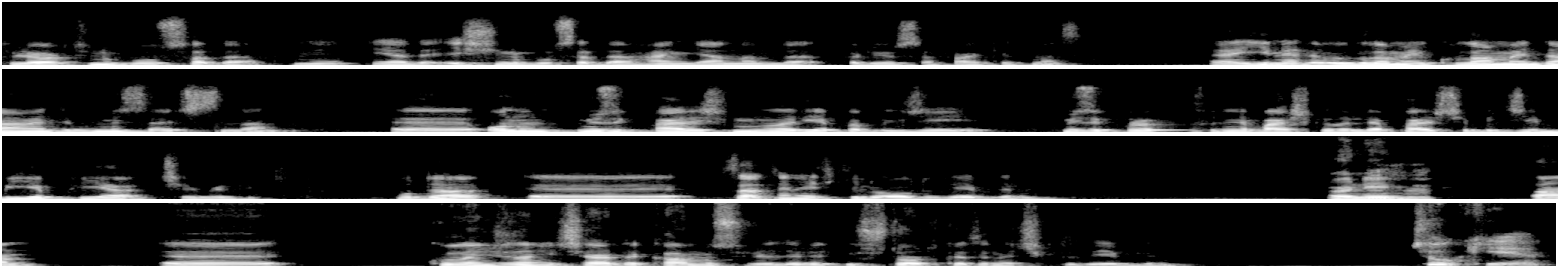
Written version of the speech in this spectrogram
flörtünü bulsa da hani, ya da eşini bulsa da hangi anlamda arıyorsa fark etmez. E, yine de uygulamayı kullanmaya devam edebilmesi açısından e, onun müzik paylaşımları yapabileceği, müzik profilini başkalarıyla paylaşabileceği bir yapıya çevirdik. Bu da e, zaten etkili oldu diyebilirim. Örneğin hı hı. e, kullanıcıdan içeride kalma süreleri 3-4 katına çıktı diyebilirim. Çok iyi.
